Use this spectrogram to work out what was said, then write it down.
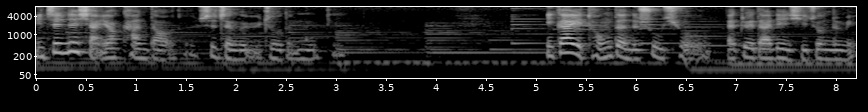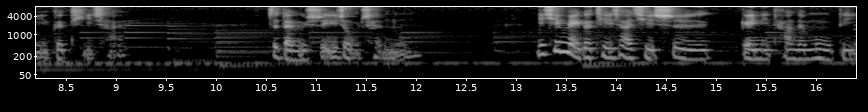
你真正想要看到的是整个宇宙的目的。你该以同等的诉求来对待练习中的每一个题材，这等于是一种承诺。你请每个题材启示给你它的目的，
